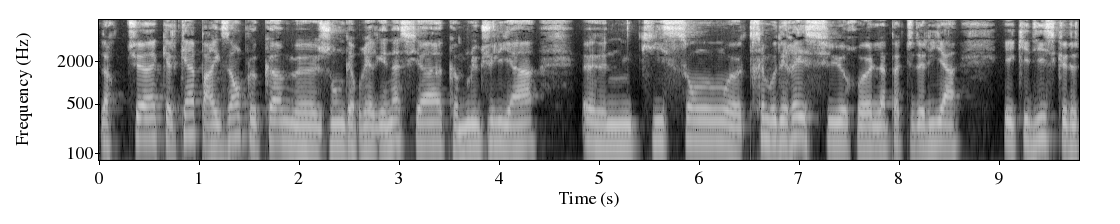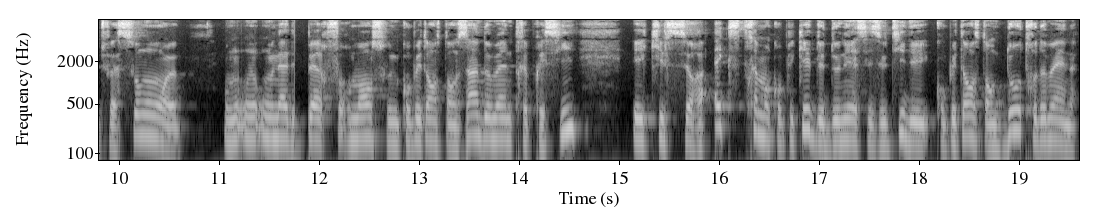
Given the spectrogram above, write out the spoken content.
Alors, tu as quelqu'un, par exemple, comme Jean-Gabriel Ganassia, comme Luc Julia, qui sont très modérés sur l'impact de l'IA et qui disent que de toute façon, on, on, a des performances ou une compétence dans un domaine très précis et qu'il sera extrêmement compliqué de donner à ces outils des compétences dans d'autres domaines.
